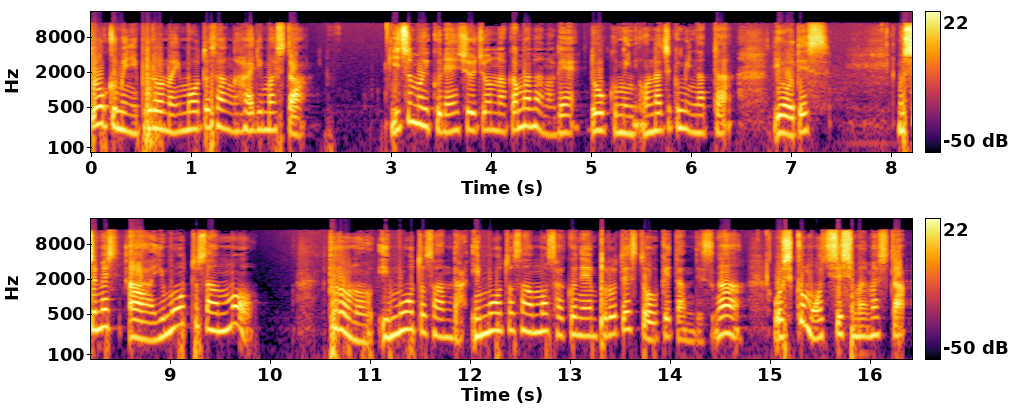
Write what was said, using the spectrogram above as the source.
同組にプロの妹さんが入りました。いつも行く練習場の仲間なので、同組に、同じ組になったようです。娘、あ、妹さんも、プロの妹さんだ。妹さんも昨年プロテストを受けたんですが、惜しくも落ちてしまいました。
